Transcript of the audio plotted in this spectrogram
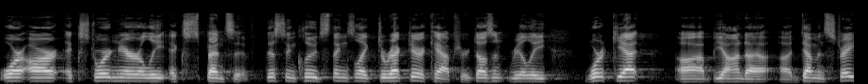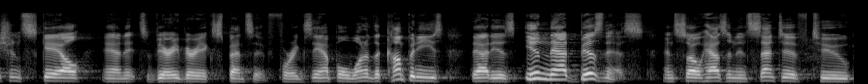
or are extraordinarily expensive. This includes things like direct air capture. Doesn't really work yet uh, beyond a, a, demonstration scale, and it's very, very expensive. For example, one of the companies that is in that business and so has an incentive to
